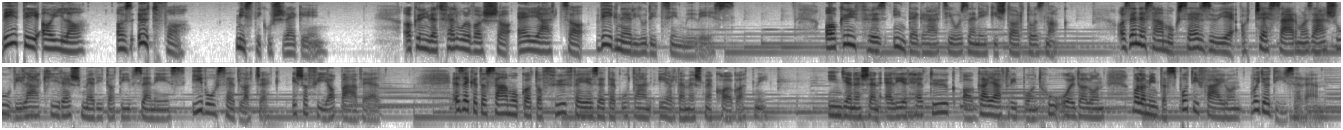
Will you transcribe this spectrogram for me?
B.T. Aila, az öt fa, misztikus regény. A könyvet felolvassa, eljátsza Wegner Judit színművész. A könyvhöz integrációs zenék is tartoznak. A zeneszámok szerzője a cseh származású, világhíres meditatív zenész Ivo Szedlacsek és a fia Pável. Ezeket a számokat a fő fejezetek után érdemes meghallgatni. Ingyenesen elérhetők a gayatri.hu oldalon, valamint a Spotify-on vagy a Deezeren.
